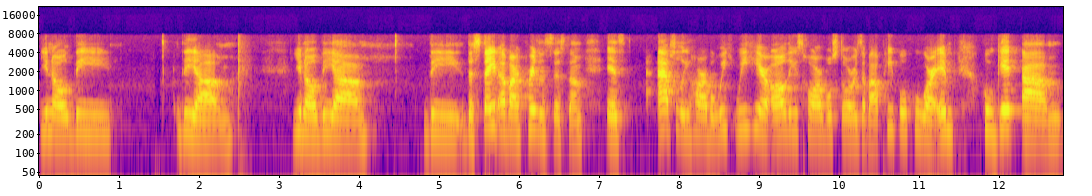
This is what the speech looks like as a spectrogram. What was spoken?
you know the the um, you know the um the the state of our prison system is absolutely horrible. We we hear all these horrible stories about people who are in who get um,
